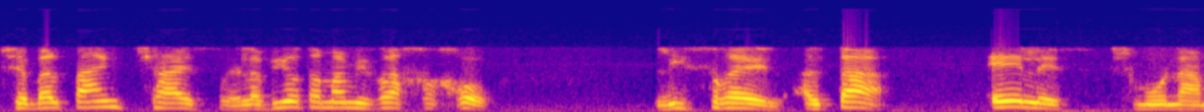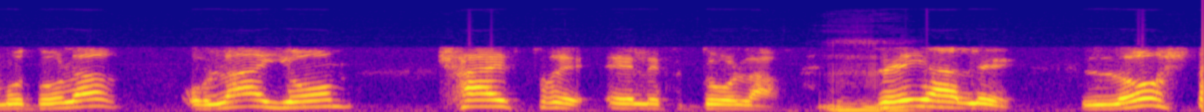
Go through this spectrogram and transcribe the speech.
שב-2019, להביא אותה מהמזרח רחוק, לישראל עלתה 1,800 דולר, עולה היום 19,000 דולר. Mm-hmm. זה יעלה. לא 2-3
